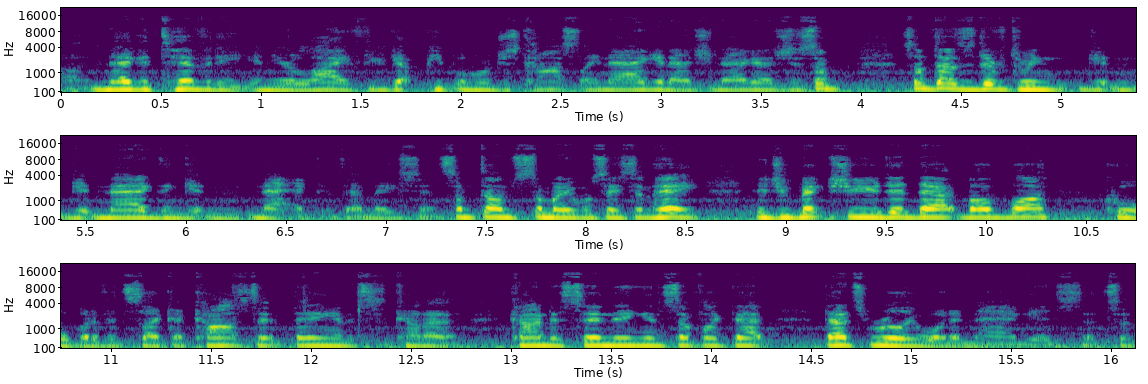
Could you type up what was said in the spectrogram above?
uh, negativity in your life. You got people who are just constantly nagging at you, nagging at you. Some sometimes the difference between getting getting nagged and getting nagged, if that makes sense. Sometimes somebody will say something, "Hey, did you make sure you did that?" Blah blah. blah. Cool, but if it's like a constant thing and it's kind of condescending and stuff like that, that's really what a nag is. That's a,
